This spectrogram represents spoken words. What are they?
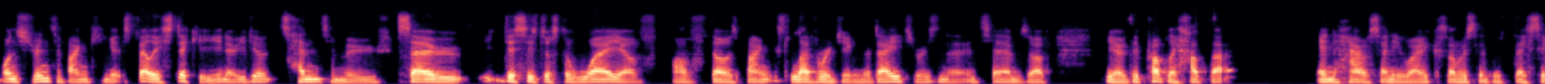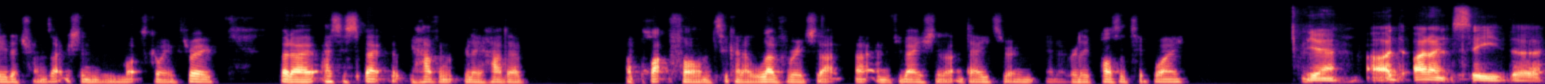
once you're into banking it's fairly sticky you know you don't tend to move. So this is just a way of of those banks leveraging the data isn't it in terms of you know they probably had that in-house anyway because obviously they, see the transactions and what's going through. But I, I suspect that we haven't really had a a platform to kind of leverage that, that information, that data in, in a really positive way. Yeah, I, I don't see the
